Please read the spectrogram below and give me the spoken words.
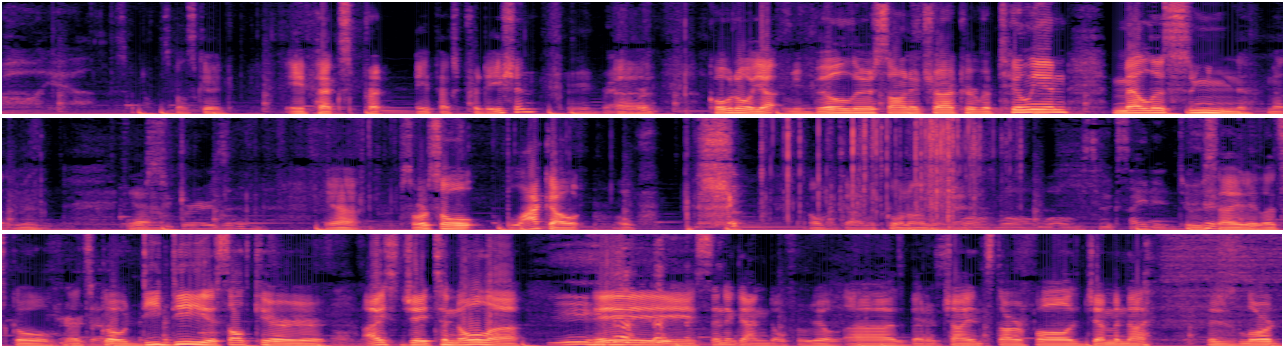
Oh yeah, smells good. Apex Pre- Apex Predation, uh, Kodo, yeah, Rebuilder, Sonic Tracker, Reptilianne, Melusine. Mel- Mel- yeah. Super Arizona. Yeah, Sword Soul Blackout. Oh. Oh my god, what's going on here, Whoa, guys? whoa, whoa. He's too excited. Too excited. Let's go. Let's go. DD Assault Carrier, Ice J Tanola. Yeah. Hey, Senegang though for real. Uh, it's better. Giant Starfall, Gemini. There's Lord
